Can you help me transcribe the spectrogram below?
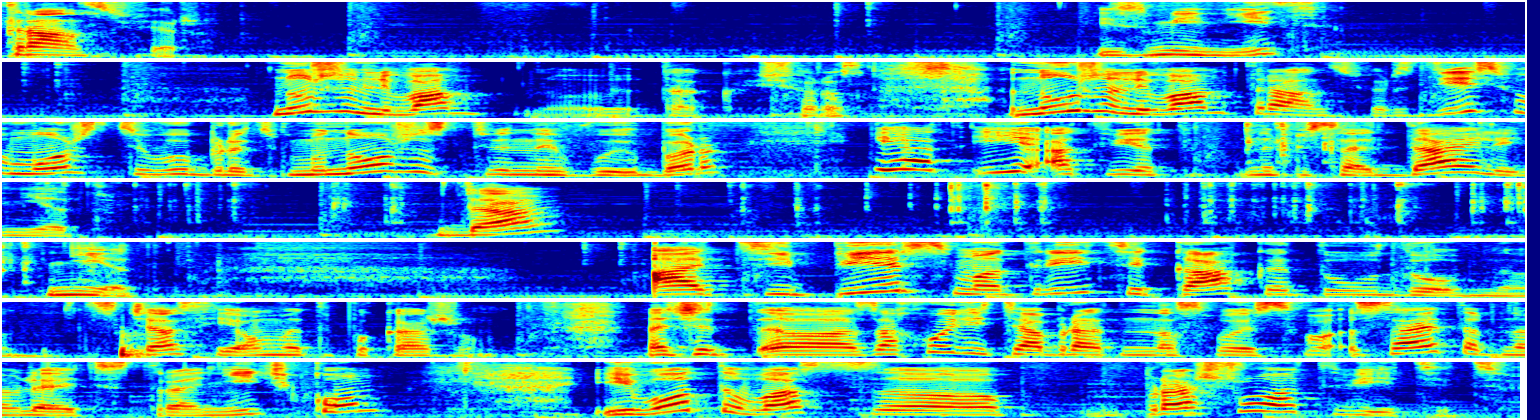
трансфер? Изменить. Нужен ли вам, э, так, еще раз, нужен ли вам трансфер? Здесь вы можете выбрать множественный выбор и, от, и ответ написать да или нет. Да? Нет. А теперь смотрите, как это удобно. Сейчас я вам это покажу. Значит, э, заходите обратно на свой сайт, обновляете страничку. И вот у вас э, прошу ответить.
